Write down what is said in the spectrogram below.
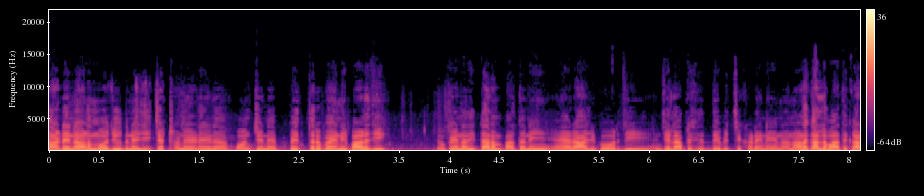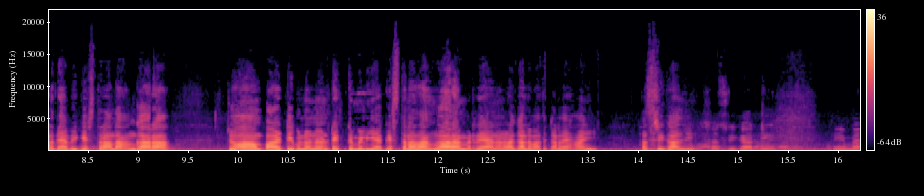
ਸਾਡੇ ਨਾਲ ਮੌਜੂਦ ਨੇ ਜੀ ਚੱਠਾ ਨੇੜੇ ਜਿਹੜਾ ਪਹੁੰਚੇ ਨੇ ਪਿੱਤਰ ਬੈਣੀਪਾਲ ਜੀ ਕਿਉਂਕਿ ਇਹਨਾਂ ਦੀ ਧਰਮ ਪਤਨੀ ਅਹ, ਰਾਜਕੌਰ ਜੀ ਜ਼ਿਲ੍ਹਾ ਪ੍ਰੀਸ਼ਦ ਦੇ ਵਿੱਚ ਖੜੇ ਨੇ। ਇਹਨਾਂ ਨਾਲ ਗੱਲਬਾਤ ਕਰਦੇ ਆਂ ਵੀ ਕਿਸ ਤਰ੍ਹਾਂ ਦਾ ਹੰਗਾਰਾ ਜੋ ਆਮ ਪਾਰਟੀ ਵੱਲੋਂ ਇਹਨਾਂ ਨੂੰ ਟਿਕਟ ਮਿਲੀ ਆ ਕਿਸ ਤਰ੍ਹਾਂ ਦਾ ਹੰਗਾਰਾ ਮਿਲ ਰਿਹਾ? ਇਹਨਾਂ ਨਾਲ ਗੱਲਬਾਤ ਕਰਦੇ ਹਾਂ। ਹਾਂ ਜੀ ਸਤਿ ਸ੍ਰੀ ਅਕਾਲ ਜੀ। ਸਤਿ ਸ੍ਰੀ ਅਕਾਲ ਜੀ। ਤੇ ਮੈਂ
